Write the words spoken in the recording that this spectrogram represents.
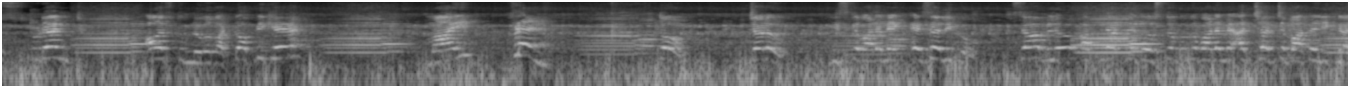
स्टूडेंट आज तुम लोगों का टॉपिक है माई फ्रेंड तो चलो, इसके बारे में एक ऐसा लिखो। सब लोग अपने अपने दोस्तों के बारे में अच्छे अच्छे बातें लिखना,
